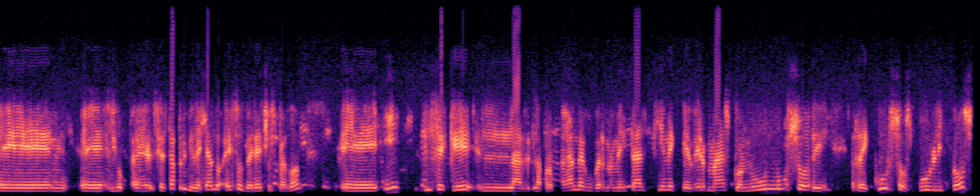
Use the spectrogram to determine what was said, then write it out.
eh, eh, eh, se está privilegiando esos derechos, perdón, y dice que la, la, propaganda gubernamental tiene que ver más con un uso de recursos públicos,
